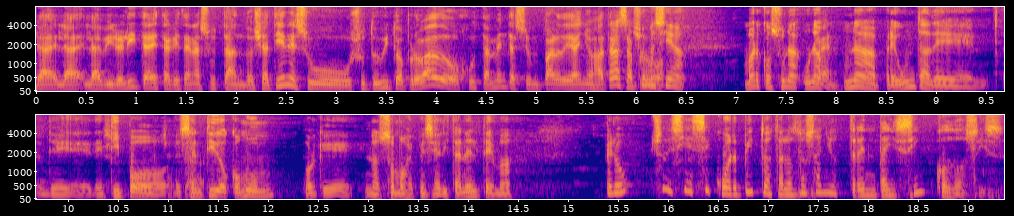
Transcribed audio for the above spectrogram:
la, la- la virolita esta que están asustando, ¿ya tiene su, su tubito aprobado? Justamente hace un par de años atrás Yo aprobó. me hacía, Marcos, una, una, Bueno. una pregunta de, de- de tipo sentido común, porque no somos especialistas en el tema, pero yo decía, ese cuerpito hasta los dos años, 35 dosis.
